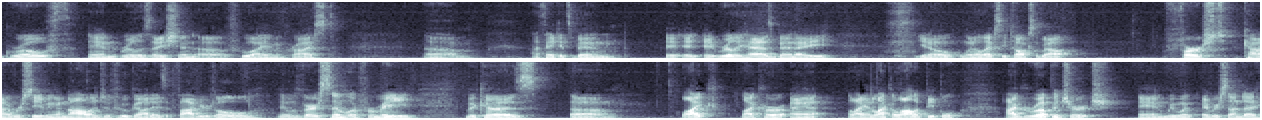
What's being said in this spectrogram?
growth and realization of who I am in Christ. Um, I think it's been, it, it, really has been a, you know, when Alexi talks about first kind of receiving a knowledge of who God is at five years old, it was very similar for me because, um, like like her and like and like a lot of people, I grew up in church and we went every Sunday.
